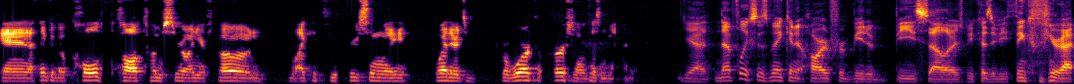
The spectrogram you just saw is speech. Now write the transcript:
And I think if a cold call comes through on your phone, like it's increasingly whether it's for work or personal, it doesn't matter. Yeah, Netflix is making it hard for B2B sellers because if you think of your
